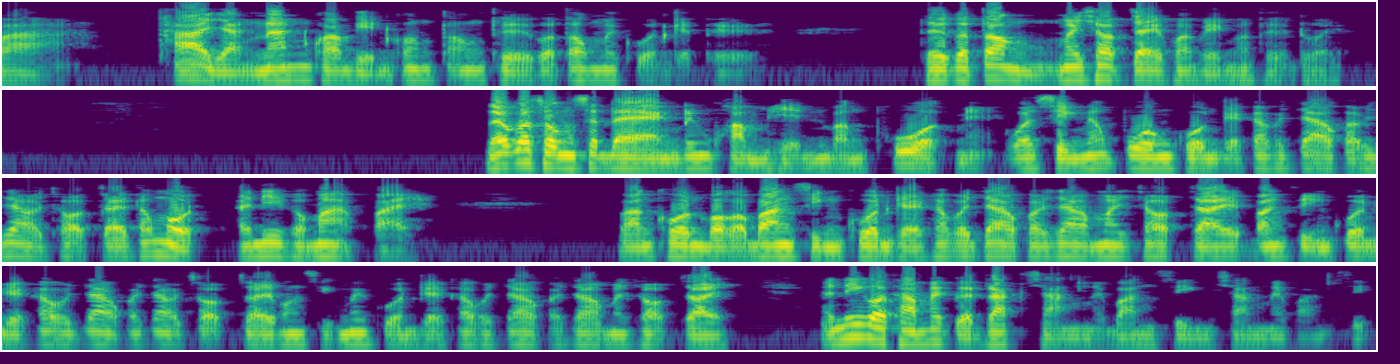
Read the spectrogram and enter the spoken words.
ว่า ถ้าอย่างนั้นความเห็นของท้องเธอก็ต้องไม่ควรแก่เธอ ธอก็ต้องไม่ชอบใจความเห็นของเธอด้วย แล้วก็ทรงแสดงถึงความเห็นบางพวกเนี่ย ว่าสิ่งทั้งปวงควรแก่ข้าพเจ้าข้าพเจ้าชอบใจทั้งหมดอันนี้ก็มากไป บางคนบอกว่าบางสิ่งควรแก่ข้าพเจ้าข้าพเจ้าไม่ชอบใจ บางสิ่งควรแก่ข้าพเจ้าข้าพเจ้าชอบใจ บางสิ่งไม่ควรแก่ข้าพเจ้าข้าพเจ้าไม่ชอบใจ อันนี้ก็ทำให้เกิดรักชังในบางสิ่งชังในบางสิ่ง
